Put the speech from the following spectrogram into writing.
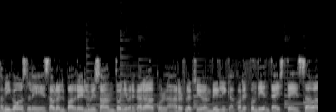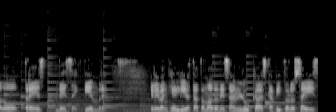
amigos, les habla el Padre Luis Antonio Vergara con la reflexión bíblica correspondiente a este sábado 3 de septiembre. El Evangelio está tomado de San Lucas capítulo 6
